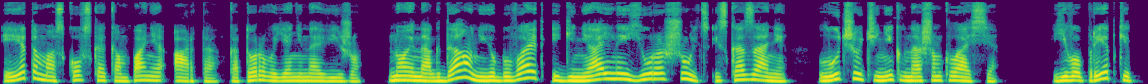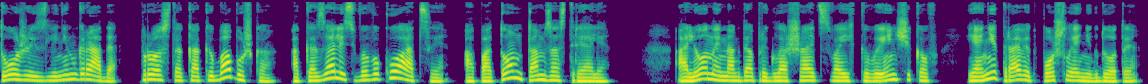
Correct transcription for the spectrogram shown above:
и это московская компания «Арта», которого я ненавижу. Но иногда у нее бывает и гениальный Юра Шульц из Казани, лучший ученик в нашем классе. Его предки тоже из Ленинграда, просто, как и бабушка, оказались в эвакуации, а потом там застряли. Алена иногда приглашает своих КВНщиков, и они травят пошлые анекдоты.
